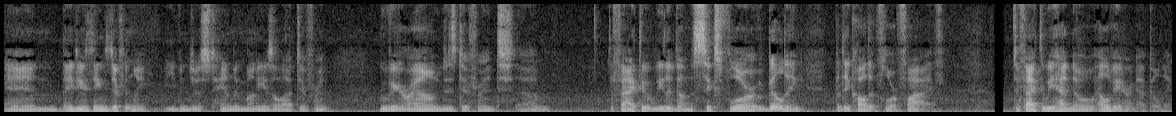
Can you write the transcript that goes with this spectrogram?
and they do things differently. Even just handling money is a lot different. Moving around is different. Um, the fact that we lived on the sixth floor of a building, but they called it floor five. The fact that we had no elevator in that building,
